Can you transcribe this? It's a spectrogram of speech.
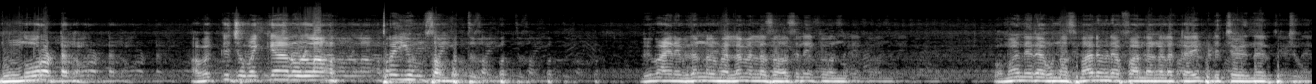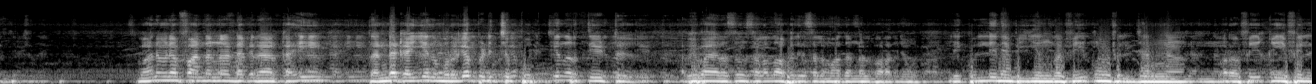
മുന്നൂറൊട്ടകം. അവയ്ക്ക് ചുമയ്ക്കാനുള്ള അത്രയും സമ്പത്ത്. വിവാഹന വിധങ്ങൾ മെല്ലെ മെല്ലെ സഹസിലേക്ക് വന്നു. ഒമാനിരാകുന്ന സ്മാനുവിനഫാൻ തങ്ങളെ കൈ പിടിച്ച് എഴുന്നേൽപ്പിച്ചു. സ്മാനുവിനഫാൻ തങ്ങളുടെ കൈ തന്റെ കയ്യിൽ മുറുകെ പിടിച്ച് പൊക്കി നിർത്തിയിട്ട് അഭിപ്രായ റസൂൽ സല്ലല്ലാഹു അലൈഹി വസല്ലം തങ്ങൾ പറഞ്ഞു ലികുല്ലി നബിയ്യിൻ റഫീഖുൻ ഫിൽ ജന്ന റഫീഖി ഫിൽ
